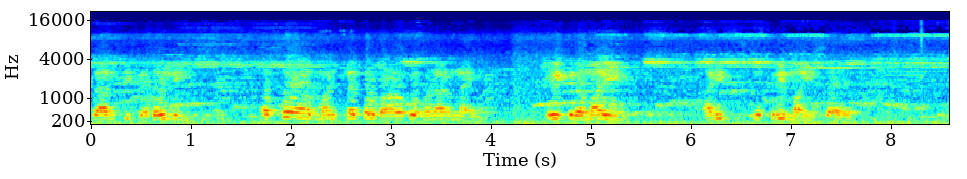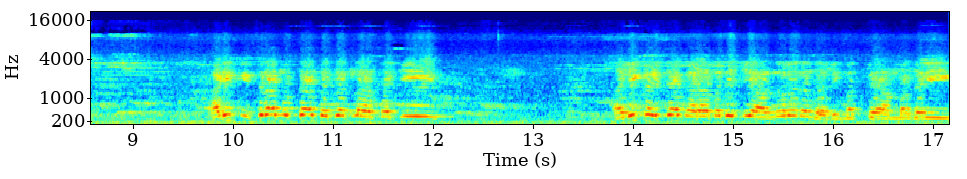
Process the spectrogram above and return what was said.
क्रांती घडवली असं म्हटलं तर भाव होणार नाही. एक रमाई आणि दुसरी माई आणि तिसरा मुद्दा त्याच्यातला असा की अलीकडच्या काळामध्ये जी आंदोलनं झाली मग ते अंबाझरी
